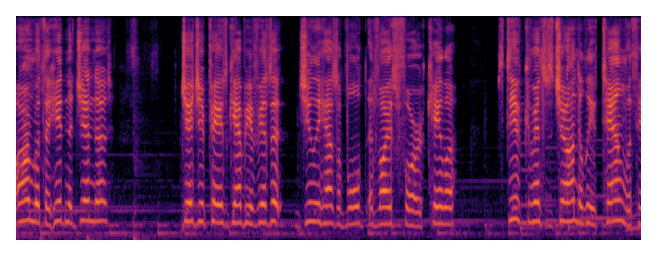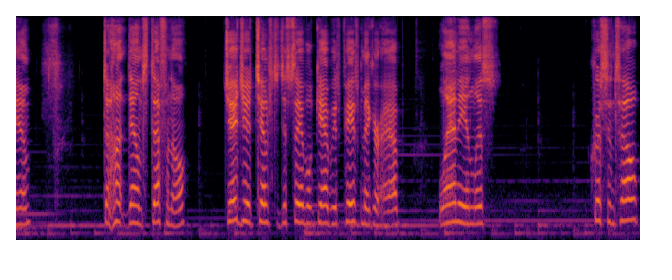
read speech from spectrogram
Armed with a hidden agenda, JJ pays Gabi a visit. Julie has a bold advice for Kayla. Steve convinces John to leave town with him to hunt down Stefano. JJ attempts to disable Gabi's pacemaker app. Lani enlists Kristen's help.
